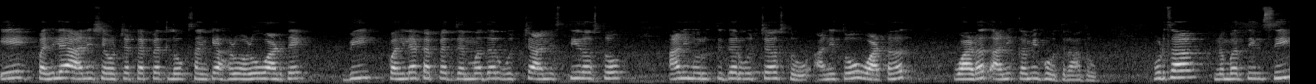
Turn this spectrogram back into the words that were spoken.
ए पहिल्या आणि शेवटच्या टप्प्यात लोकसंख्या हळूहळू वाढते. बी पहिल्या टप्प्यात जन्मदर उच्च आणि स्थिर असतो आणि मृत्यूदर उच्च असतो आणि तो वाटत वाढत आणि कमी होत राहतो. पुढचा नंबर तीन सी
